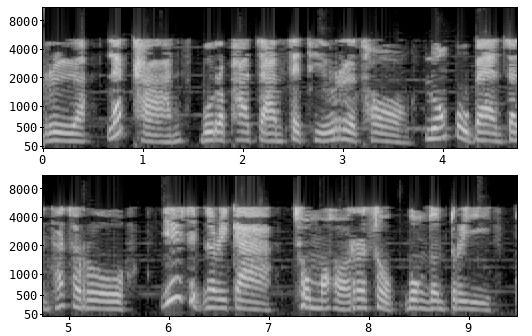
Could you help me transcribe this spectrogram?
เรือและฐาน บุรพาจารย์เศรษฐีเรือทอง หลวงปู่แบนจันทสโร 20นาฬิกาชมมหรสพวงดนตรี พ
